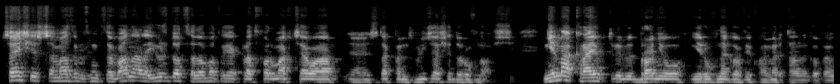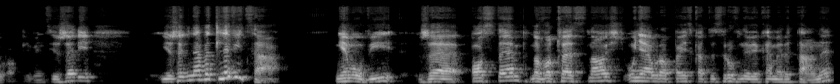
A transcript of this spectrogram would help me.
część jeszcze ma zróżnicowane, ale już docelowo, tak jak Platforma chciała, e, że tak powiem, zbliża się do równości. Nie ma kraju, który by bronił nierównego wieku emerytalnego w Europie. Więc jeżeli, jeżeli nawet lewica nie mówi, że postęp, nowoczesność, Unia Europejska to jest równy wiek emerytalny,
